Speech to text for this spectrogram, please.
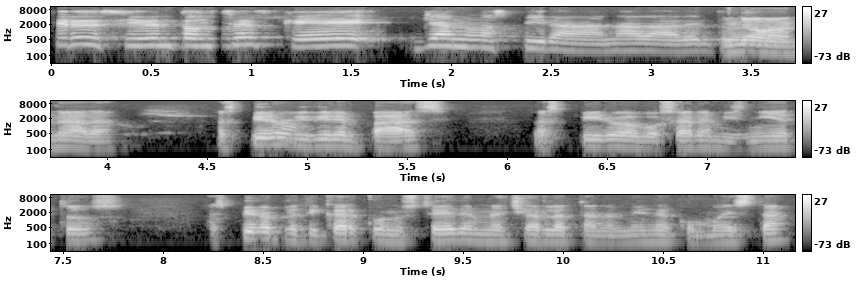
Quiere decir entonces que ya no aspira a nada dentro No, a nada. Aspiro a vivir en paz, aspiro a gozar a mis nietos, Aspiro a platicar con usted en una charla tan amena como esta.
